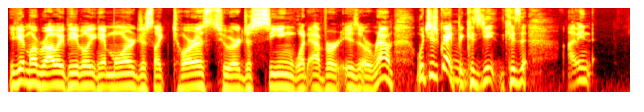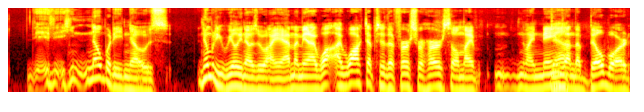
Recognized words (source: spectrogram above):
you get more Broadway people, you get more just like tourists who are just seeing whatever is around, which is great because you because, I mean, he- nobody knows. Nobody really knows who I am. I mean, I, wa- I walked up to the first rehearsal. My my name's Yeah. on the billboard,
